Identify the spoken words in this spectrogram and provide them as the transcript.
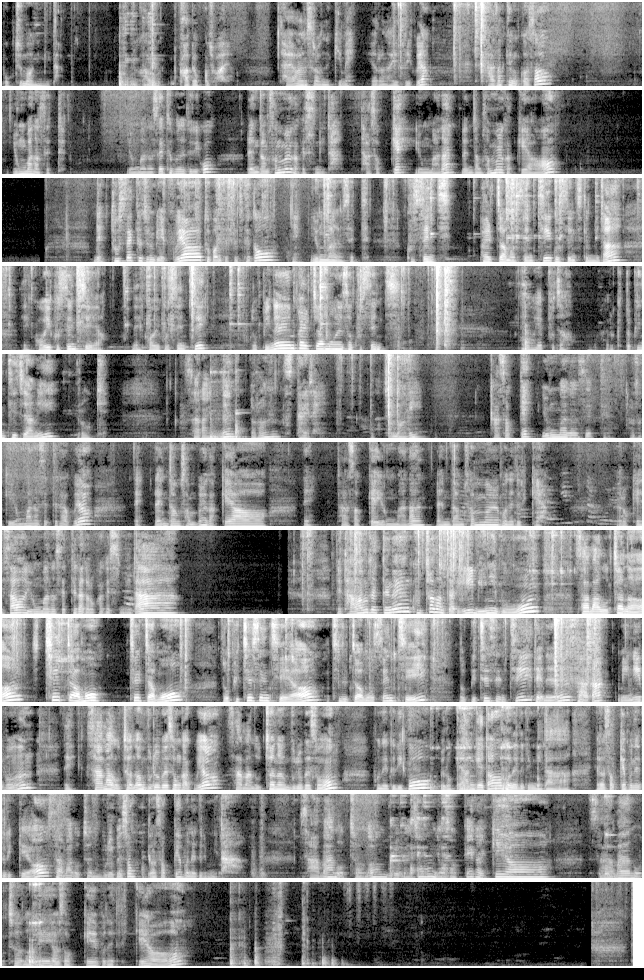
복주머니입니다. 가, 가볍고 좋아요. 자연스러운 느낌의 이런 아이들이고요. 다섯 개 묶어서 6만원 세트. 6만원 세트 보내드리고 랜덤 선물 가겠습니다. 다섯 개 6만원 랜덤 선물 갈게요. 네, 두 세트 준비했고요. 두 번째 세트도 네, 6만원 세트. 9cm, 8.5cm, 9cm 됩니다. 네, 거의 9cm예요. 네, 거의 9cm. 높이는 8.5에서 9cm. 어, 예쁘죠? 이렇게 또 빈티지함이 이렇게 살아있는 이런 스타일의 목주머니 다섯 개 6만원 세트. 다섯 개 6만원 세트 가고요. 네, 랜덤 선물 갈게요. 네, 다섯 개 6만원 랜덤 선물 보내드릴게요. 이렇게 해서 6만원 세트 가도록 하겠습니다. 네, 다음 세트는 9,000원짜리 미니붕 45,000원 7.5 7.5 높이 7cm예요. 7.5cm 높이 7cm 되는 사각 미니분 네, 45,000원 무료 배송 가고요. 45,000원 무료 배송 보내드리고 이렇게 한 개 더 보내드립니다. 6개 보내드릴게요. 45,000원 무료 배송 6개 보내드립니다. 45,000원 무료 배송 6개 갈게요. 45,000원에 6개 보내드릴게요.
